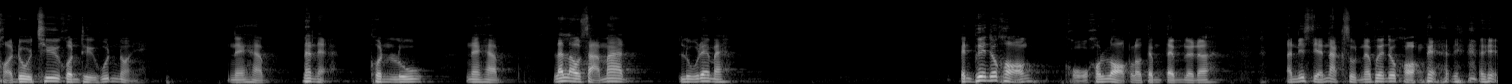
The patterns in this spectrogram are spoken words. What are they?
ขอดูชื่อคนถือหุ้นหน่อยนะครับ นั่นแหละคนรู้นะครับ แล้วเราสามารถรู้ได้ไหมเป็นเพื่อนเจ้าของโหเขาหลอกเราเต็มๆเลยนะอันนี้เสียหนักสุดนะเพื่อนเจ้าของเนี่ยอันนี้อันนี้อั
